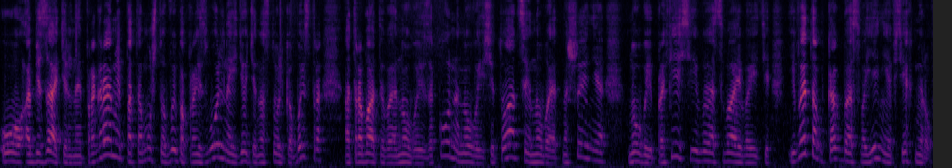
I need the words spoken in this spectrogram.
о обязательной программе, потому что вы по произвольно идете настолько быстро, отрабатывая новые законы, новые ситуации, новые отношения, новые профессии вы осваиваете. И в этом как бы освоение всех миров.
